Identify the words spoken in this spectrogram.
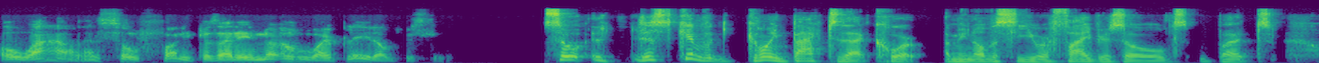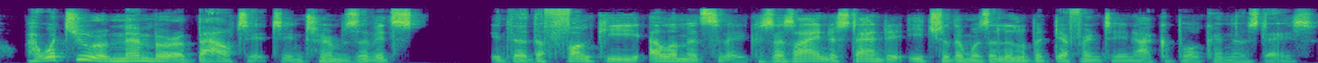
oh wow that's so funny because i didn't know who i played obviously. So just give going back to that court i mean obviously you were five years old but what do you remember about it in terms of its the the funky elements of it because as i understand it each of them was a little bit different in acapulco in those days.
